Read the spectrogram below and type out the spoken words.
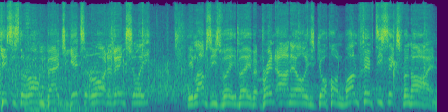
Kisses the wrong badge. He gets it right eventually. He loves his VB, but Brent Arnel, he's gone. 156 for nine.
